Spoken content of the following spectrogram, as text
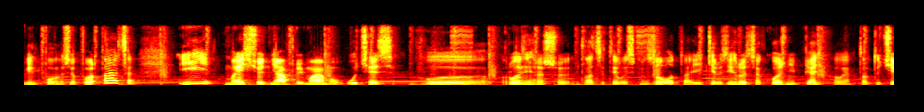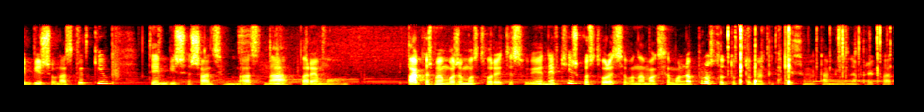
він повністю повертається. І ми щодня приймаємо участь в розіграші 28 золота, які розігруються кожні 5 хвилин. Тобто, чим більше у нас квитків, тим більше шансів у нас на перемогу. Також ми можемо створити свою NFT, створиться вона максимально просто, тобто ми підписуємо там її, наприклад,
